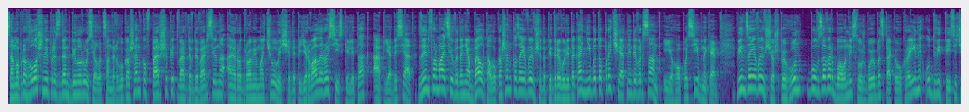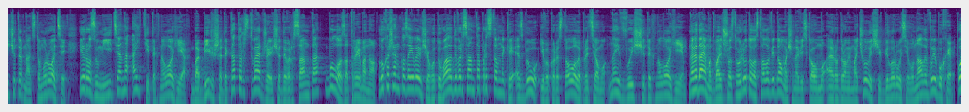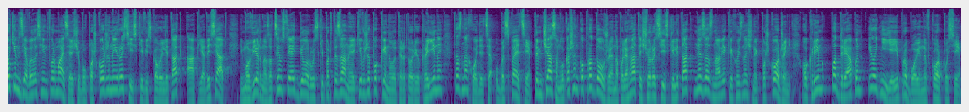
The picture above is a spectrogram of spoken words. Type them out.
Самопроголошений президент Білорусі Олександр Лукашенко вперше підтвердив диверсію на аеродромі Мачулище, де підірвали російський літак А-50. За інформацією видання Белта, Лукашенко заявив, що до підриву літака нібито причетний диверсант і його посібники. Він заявив, що шпигун був завербований службою безпеки України у 2014 році і розуміється на it технологіях. Ба більше диктатор стверджує, що диверсанта було затримано. Лукашенко заявив, що готували диверсанта представники СБУ і використовували при цьому найвищі технології. Нагадаємо, 26 лютого стало відомо, що на військовому аеродромі Мачулищі в Білорусі лунали вибухи. Потім з'явилася інформація, що був пошкоджений російський військовий літак А-50. Ймовірно, за цим стоять білоруські партизани, які вже покинули територію країни та знаходяться у безпеці. Тим часом Лукашенко продовжує наполягати, що російський літак не зазнав якихось значних пошкоджень, окрім подряпин і однієї пробоїни в корпусі.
